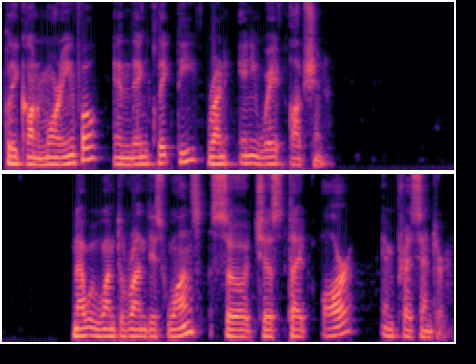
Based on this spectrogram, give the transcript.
click on More Info and then click the Run Anyway option. Now we want to run this once, so just type R and press Enter.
